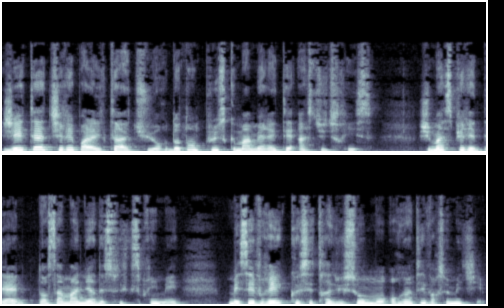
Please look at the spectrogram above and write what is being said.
j'ai été attirée par la littérature, d'autant plus que ma mère était institutrice. Je m'inspirais d'elle dans sa manière de s'exprimer, mais c'est vrai que ces traductions m'ont orientée vers ce métier.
